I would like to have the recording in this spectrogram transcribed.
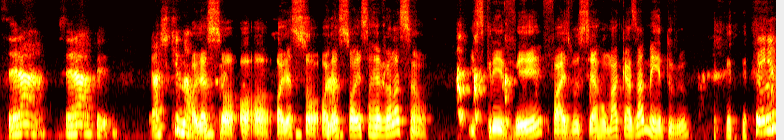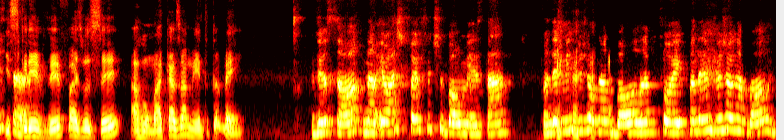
Será? Será, Pedro? Eu acho que não. Olha não só, ó, ó, olha só, olha só essa revelação. Escrever faz você arrumar casamento, viu? Pensa. Escrever faz você arrumar casamento também. Viu só? Não, eu acho que foi futebol mesmo, tá? Quando ele me viu jogando bola, foi quando ele me viu jogando bola.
